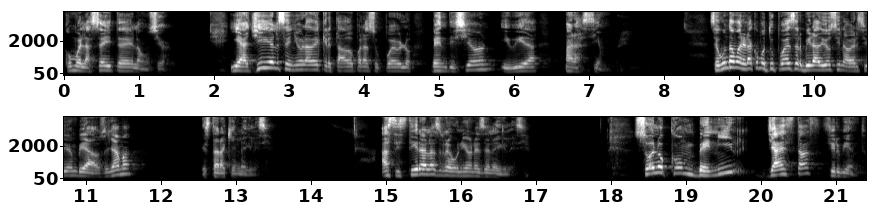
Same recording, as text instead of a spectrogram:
como el aceite de la unción. Y allí el Señor ha decretado para su pueblo bendición y vida para siempre. Segunda manera como tú puedes servir a Dios sin haber sido enviado se llama estar aquí en la iglesia. Asistir a las reuniones de la iglesia. Solo con venir ya estás sirviendo.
